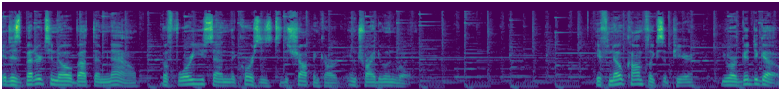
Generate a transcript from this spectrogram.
it is better to know about them now before you send the courses to the shopping cart and try to enroll. If no conflicts appear, you are good to go.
